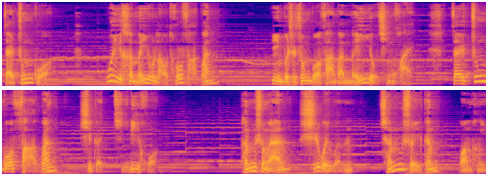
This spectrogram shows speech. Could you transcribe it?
在中国，为何没有老头法官？并不是中国法官没有情怀，在中国法官是个体力活。彭顺安、石伟文、陈水根、王鹏宇、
